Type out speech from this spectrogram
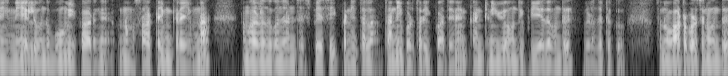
நீங்கள் நேரில் வந்து பூமி பாருங்கள் நம்ம ஷார்ட் டைம் கிடைக்கும்னா நம்ம அதுலேருந்து கொஞ்சம் அனுசரித்து பேசி பண்ணித்தரலாம் தண்ணி பொறுத்த வரைக்கும் பார்த்தீங்கன்னா கண்டினியூவாக வந்து இப்படியே தான் வந்து விழுந்துட்டுருக்கும் ஸோ நம்ம வாட்டர் பிரச்சனை வந்து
